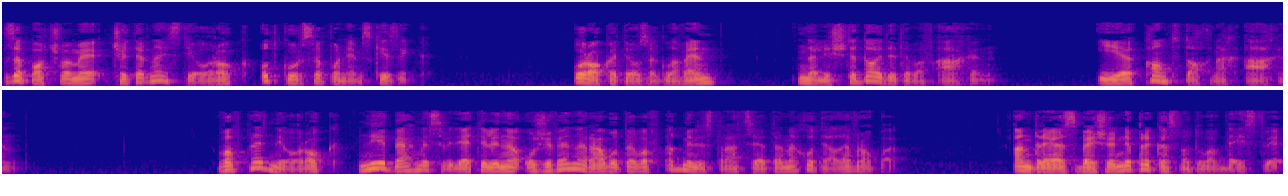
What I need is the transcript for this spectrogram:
започваме 14-тия урок от курса по немски язик. Урокът е озаглавен Нали ще дойдете в Ахен? Kommt doch nach Aachen. В предния урок ние бяхме свидетели на оживена работа в администрацията на Хотел Европа. Андреас беше непрекъснато в действие.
